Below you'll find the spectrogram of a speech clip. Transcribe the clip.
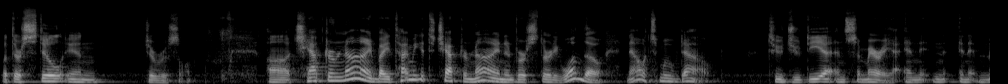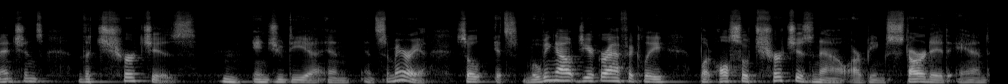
but they're still in Jerusalem. Uh, chapter 9, by the time you get to chapter 9 and verse 31, though, now it's moved out to Judea and Samaria. And it, and it mentions the churches hmm. in Judea and, and Samaria. So it's moving out geographically, but also churches now are being started and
